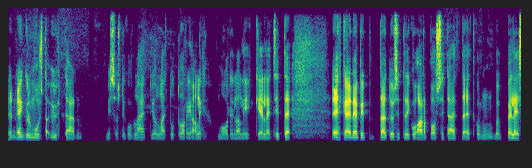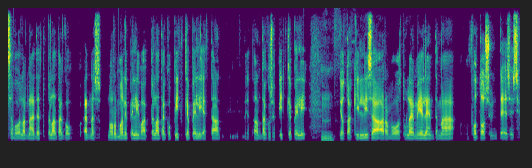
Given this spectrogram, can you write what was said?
en, en kyllä muista yhtään, missä olisi niin lähetty jollain tutoriaalimoodilla liikkeelle. Et sitten ehkä enemmän täytyy sitten niin arpoa sitä, että, että kun peleissä voi olla näitä, että pelataanko ns. normaali peli vai pelataanko pitkä peli, että, että antaako se pitkä peli hmm. jotakin lisäarvoa. Tulee mieleen tämä fotosynteesis,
